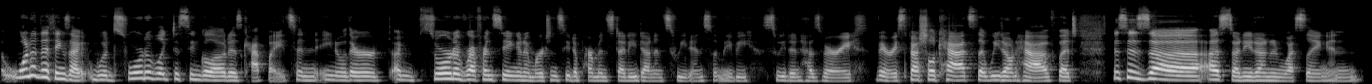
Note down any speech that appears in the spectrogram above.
one of the things I would sort of like to single out is cat bites. And, you know, I'm sort of referencing an emergency department study done in Sweden. So maybe Sweden has very, very special cats that we don't have. But this is a, a study done in Westling, and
